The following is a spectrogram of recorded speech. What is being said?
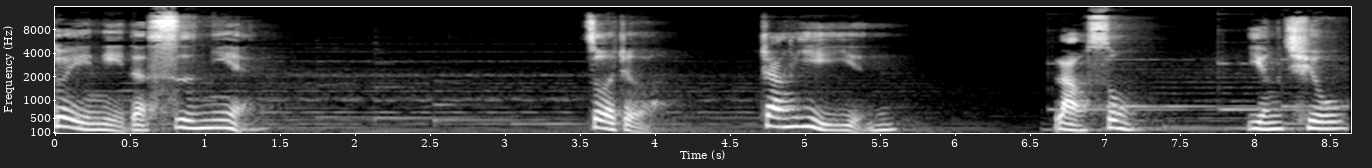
对你的思念，作者张艺隐，朗诵迎秋。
